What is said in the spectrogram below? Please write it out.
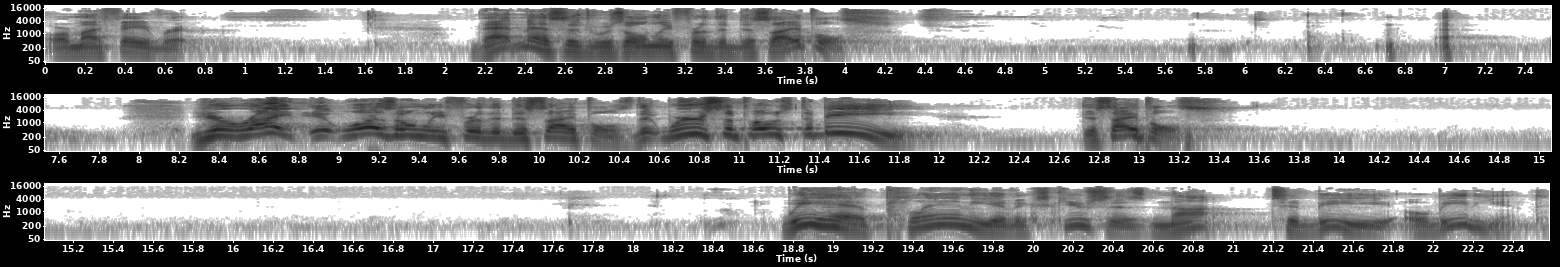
Or my favorite. That message was only for the disciples. You're right, it was only for the disciples that we're supposed to be disciples. We have plenty of excuses not to be obedient.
